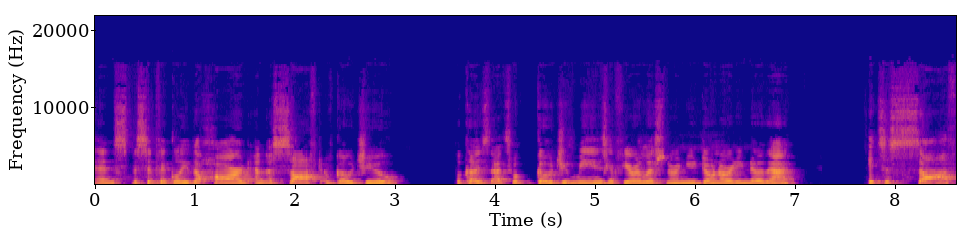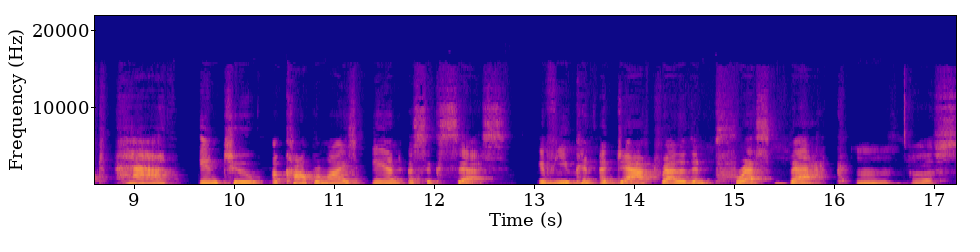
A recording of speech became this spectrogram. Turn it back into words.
and specifically the hard and the soft of Goju, because that's what Goju means if you're a listener and you don't already know that. It's a soft path into a compromise and a success if you Mm. can adapt rather than press back. Mm, us.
